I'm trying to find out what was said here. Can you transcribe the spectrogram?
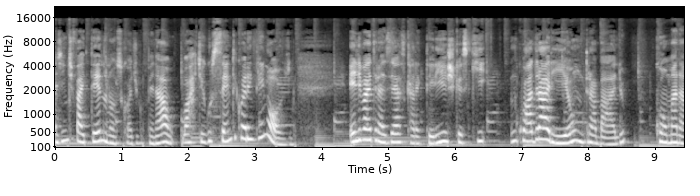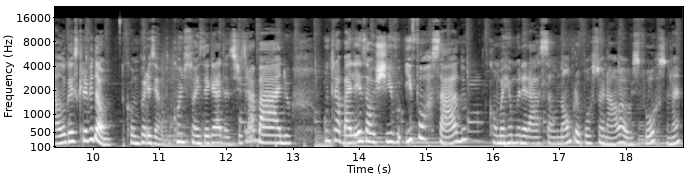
A gente vai ter no nosso Código Penal o artigo 149. Ele vai trazer as características que enquadrariam um trabalho como análogo à escravidão, como, por exemplo, condições degradantes de trabalho, um trabalho exaustivo e forçado, com uma remuneração não proporcional ao esforço, né?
